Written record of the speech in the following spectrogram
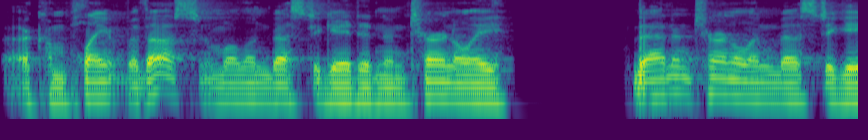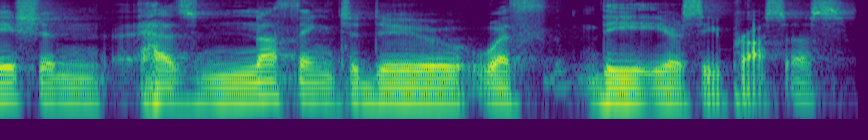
a complaint with us and we'll investigate it internally. That internal investigation has nothing to do with the EEOC process.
